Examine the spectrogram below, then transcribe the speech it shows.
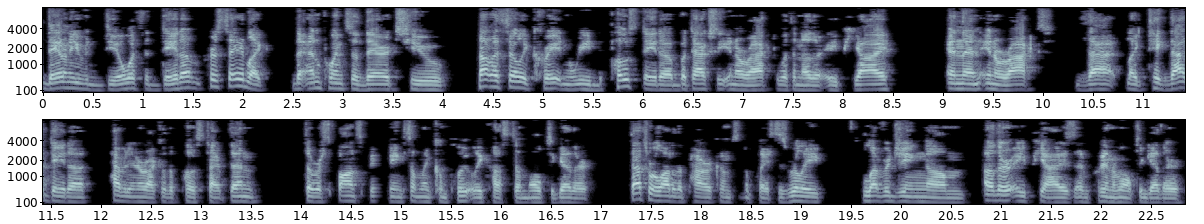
they don't even deal with the data per se. Like the endpoints are there to not necessarily create and read post data, but to actually interact with another API and then interact that, like take that data, have it interact with a post type, then the response being something completely custom altogether. That's where a lot of the power comes into place is really leveraging um, other APIs and putting them all together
